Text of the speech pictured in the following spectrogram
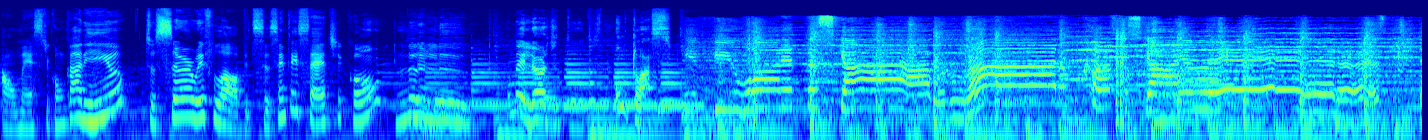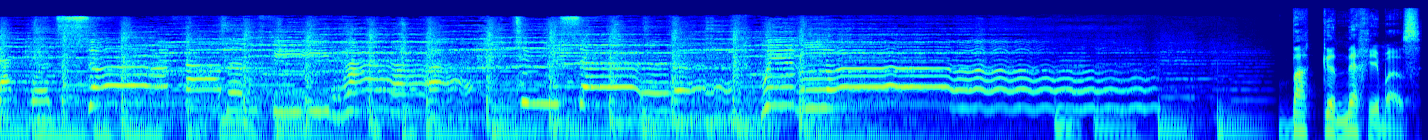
Ao Mestre com Carinho, To Sir with Love, de 67, com Lulu. O melhor de todos. né? Um clássico. If you wanted the Bacanérrimas.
